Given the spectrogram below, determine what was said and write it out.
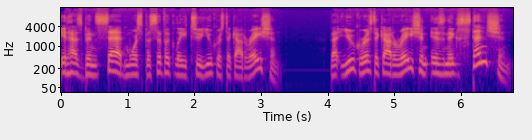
it has been said more specifically to Eucharistic adoration that Eucharistic adoration is an extension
